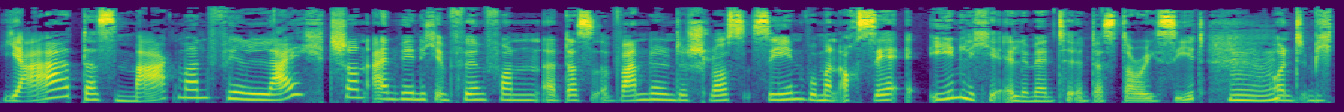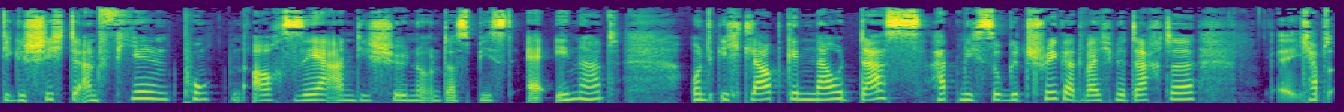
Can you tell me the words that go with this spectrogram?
Ja, das mag man vielleicht schon ein wenig im Film von äh, Das wandelnde Schloss sehen, wo man auch sehr ähnliche Elemente in der Story sieht mhm. und mich die Geschichte an vielen Punkten auch sehr an Die Schöne und das Biest erinnert. Und ich glaube, genau das hat mich so getriggert, weil ich mir dachte, ich habe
